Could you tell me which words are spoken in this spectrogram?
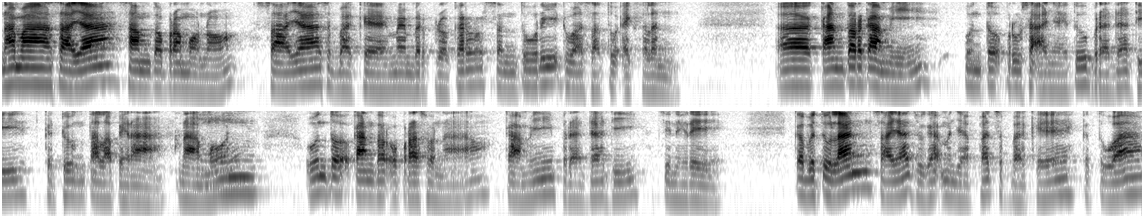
Nama saya Samto Pramono, saya sebagai member broker Senturi 21 Excellent. Eh, kantor kami untuk perusahaannya itu berada di Gedung Talapera. Okay. Namun untuk kantor operasional kami berada di Cinere. Kebetulan saya juga menjabat sebagai Ketua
